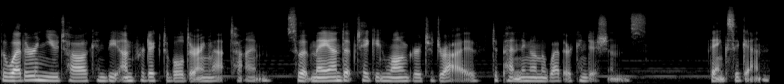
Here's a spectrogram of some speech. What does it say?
The weather in Utah can be unpredictable during that time, so it may end up taking longer to drive depending on the weather conditions. Thanks again.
